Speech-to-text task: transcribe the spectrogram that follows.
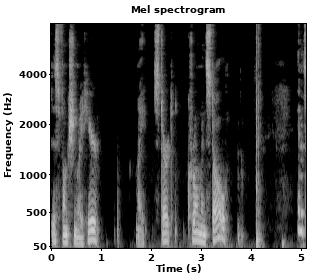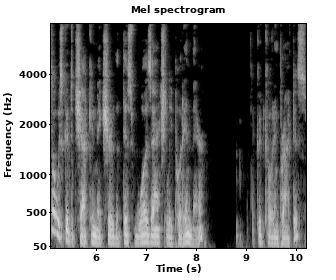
this function right here, my start Chrome install, and it's always good to check and make sure that this was actually put in there. A good coding practice.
